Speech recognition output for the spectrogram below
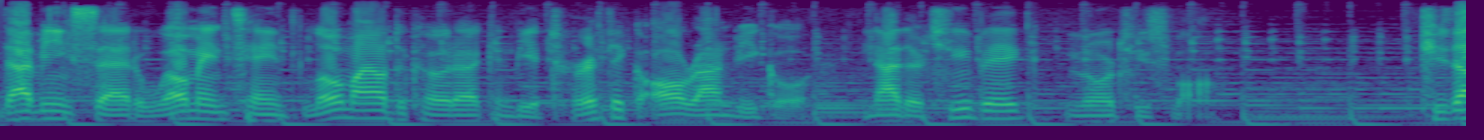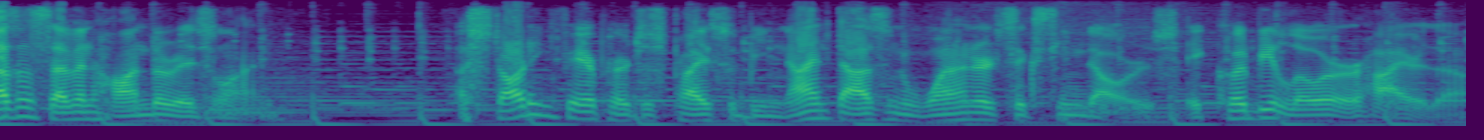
That being said, well-maintained low-mile Dakota can be a terrific all-around vehicle, neither too big nor too small. 2007 Honda Ridgeline A starting fair purchase price would be $9,116. It could be lower or higher though.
